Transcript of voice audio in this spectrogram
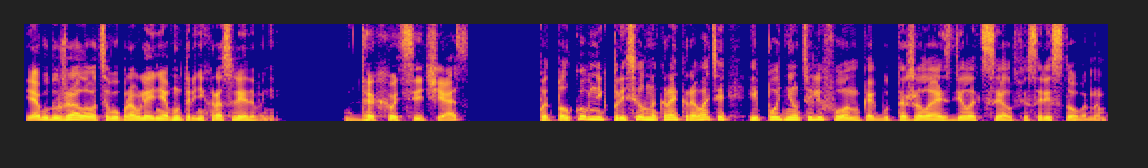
Я буду жаловаться в управление внутренних расследований. Да хоть сейчас, Подполковник присел на край кровати и поднял телефон, как будто желая сделать селфи с арестованным.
